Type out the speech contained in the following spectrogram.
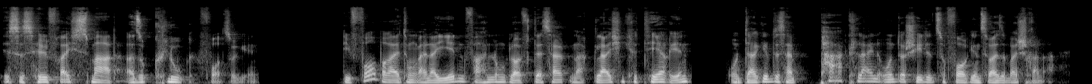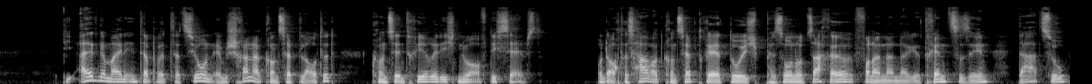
ist es hilfreich, smart, also klug vorzugehen. Die Vorbereitung einer jeden Verhandlung läuft deshalb nach gleichen Kriterien und da gibt es ein paar kleine Unterschiede zur Vorgehensweise bei Schranner. Die allgemeine Interpretation im Schranner-Konzept lautet, konzentriere dich nur auf dich selbst. Und auch das Harvard-Konzept rät durch Person und Sache voneinander getrennt zu sehen, dazu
